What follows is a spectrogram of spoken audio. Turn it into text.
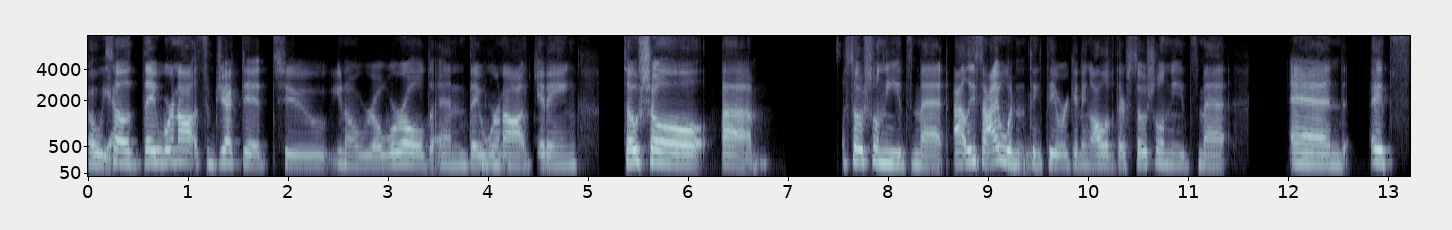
oh yeah. So they were not subjected to, you know, real world and they were Mhm. not getting social um social needs met. At least I wouldn't Mhm. think they were getting all of their social needs met. And it's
